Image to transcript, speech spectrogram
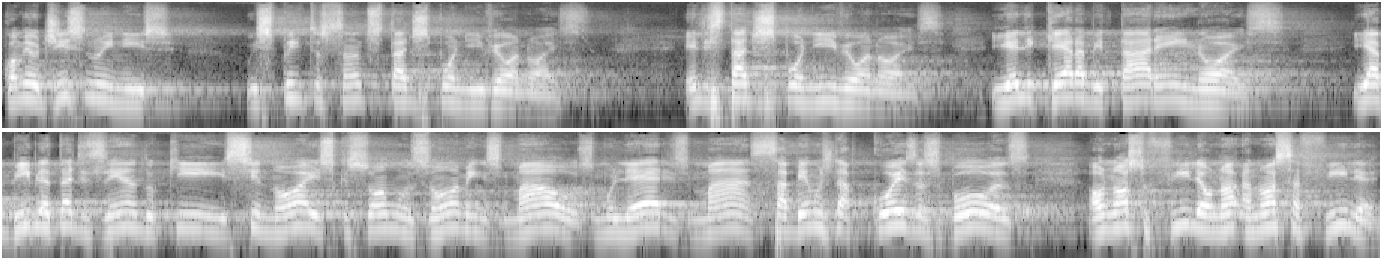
Como eu disse no início, o Espírito Santo está disponível a nós. Ele está disponível a nós e ele quer habitar em nós. E a Bíblia está dizendo que se nós que somos homens maus, mulheres más, sabemos dar coisas boas ao nosso filho, à nossa filha,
